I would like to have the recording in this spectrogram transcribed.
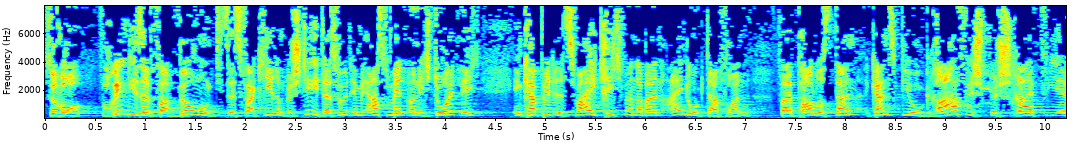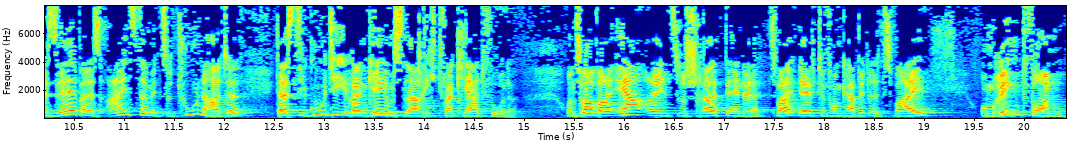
So, wo, worin diese Verwirrung, dieses Verkehren besteht, das wird im ersten Moment noch nicht deutlich. In Kapitel 2 kriegt man aber einen Eindruck davon, weil Paulus dann ganz biografisch beschreibt, wie er selber es einst damit zu tun hatte, dass die gute Evangeliumsnachricht verkehrt wurde. Und zwar war er einst, so schreibt er in der zweiten Hälfte von Kapitel 2, umringt von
